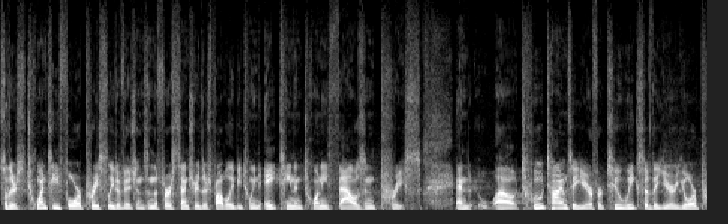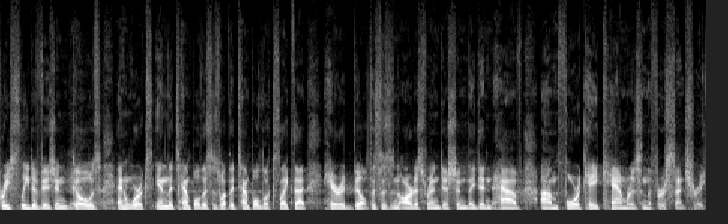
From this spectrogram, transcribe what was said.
So there's 24 priestly divisions. In the first century, there's probably between 18 and 20,000 priests. And uh, two times a year, for two weeks of the year, your priestly division goes and works in the temple. This is what the temple looks like that Herod built. This is an artist rendition. They didn't have um, 4K cameras in the first century.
